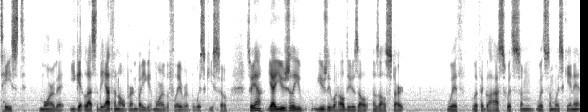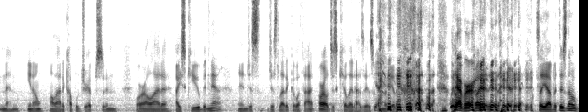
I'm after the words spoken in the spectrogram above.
taste more of it you get less of the ethanol burn but you get more of the flavor of the whiskey so so yeah yeah usually usually what i'll do is i'll is i'll start with with a glass with some with some whiskey in it and then you know i'll add a couple drips and or i'll add a ice cube and Yeah. and just just let it go with that or i'll just kill it as is Yeah. one or the other Whatever. So yeah but there's no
